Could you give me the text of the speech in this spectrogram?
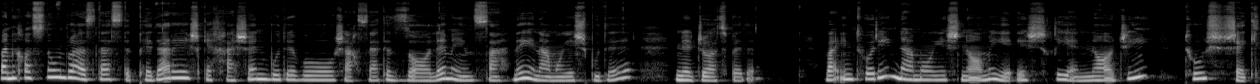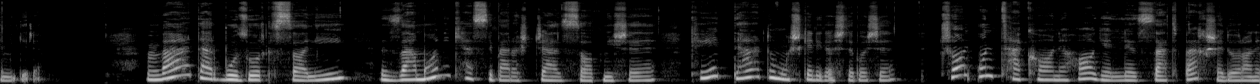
و می‌خواسته اون رو از دست پدرش که خشن بوده و شخصیت ظالم این صحنه نمایش بوده نجات بده. و اینطوری نمایش نامه عشقی ناجی توش شکل می‌گیره. و در بزرگسالی زمانی کسی براش جذاب میشه که یه درد و مشکلی داشته باشه. چون اون تکانه های لذت بخش دوران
